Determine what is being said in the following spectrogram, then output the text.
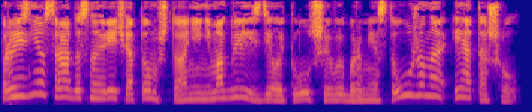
произнес радостную речь о том, что они не могли сделать лучший выбор места ужина, и отошел.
